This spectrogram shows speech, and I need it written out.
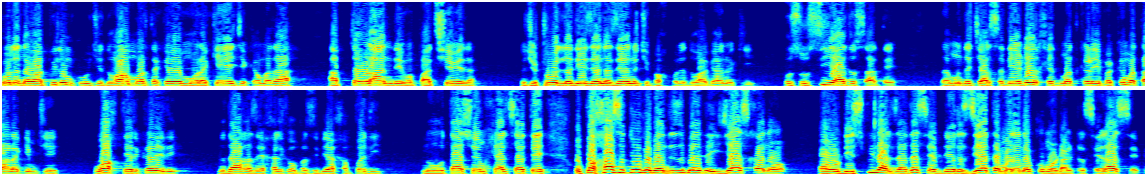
ټول نوافلم کو چې دوام ورته کوي مورکه چې کومه ده هفته وړاندې وفات شوې ده نو چې ټول د دې ځای نه ځای نو چې په خپل دعاګانو کې خصوصي یاد وساتئ زمونږ د چارسدې ډېر خدمت کړی په کومه تاړه کې چې وخت تیر کړی دی نو دا غزې خلکو پسې بیا خپه دي نو تاسو هم خیال ساتئ او په خاصه توګه باندې زه بیا د اجاز خان او ډي سپي لال زاده صاحب ډېره زیاته مننه کوم او ډاکټر سیراز صاحب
